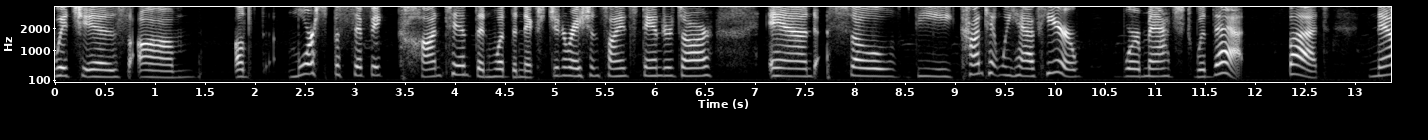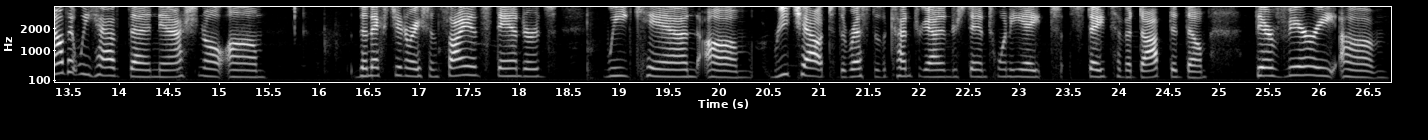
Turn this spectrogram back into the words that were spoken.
which is um, a more specific content than what the next generation science standards are. And so the content we have here were matched with that. But now that we have the national, um, the next generation science standards, we can um, reach out to the rest of the country. I understand 28 states have adopted them. They're very um,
